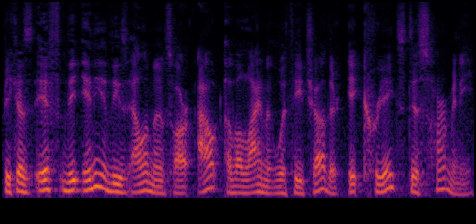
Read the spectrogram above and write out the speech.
Because if the, any of these elements are out of alignment with each other, it creates disharmony.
